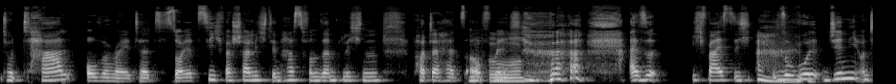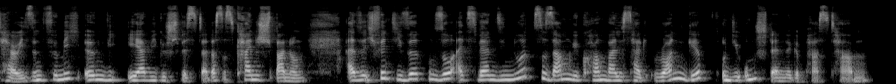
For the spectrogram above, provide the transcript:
total overrated. So, jetzt ziehe ich wahrscheinlich den Hass von sämtlichen Potterheads auf oh, oh. mich. also ich weiß nicht, sowohl Ginny und Harry sind für mich irgendwie eher wie Geschwister. Das ist keine Spannung. Also ich finde, die wirken so, als wären sie nur zusammengekommen, weil es halt Ron gibt und die Umstände gepasst haben.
